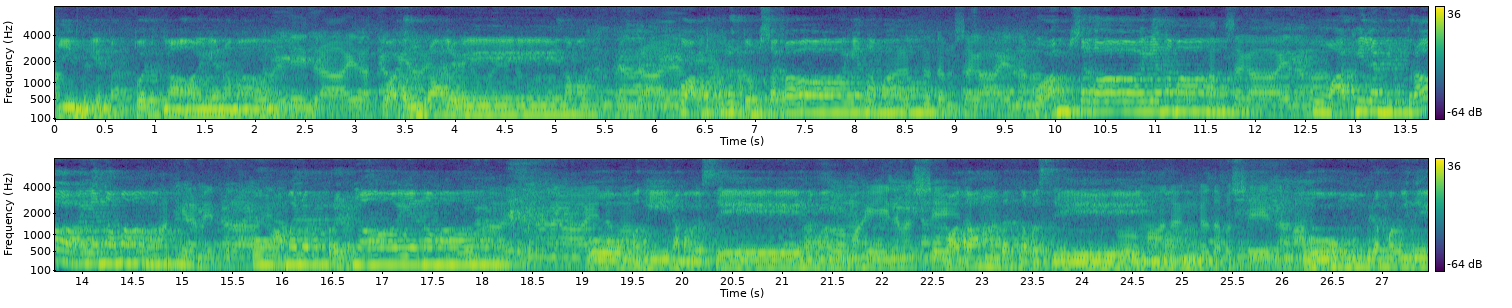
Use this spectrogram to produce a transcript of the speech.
അതീന്ദ്രിയ തത്വജ്ഞായ നമ. സ്വാതന്ത്രാലവേ നമ. അഭദ്രധ്വംസകായ നമ. ഹംസകായ നമ. അഖിലമിത്രായ നമ. അമലപ്രജ്ഞായ നമ. मही नमस्ते नमः। महे नमस्ते। मातांग नमः। ओम ब्रह्मविदे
